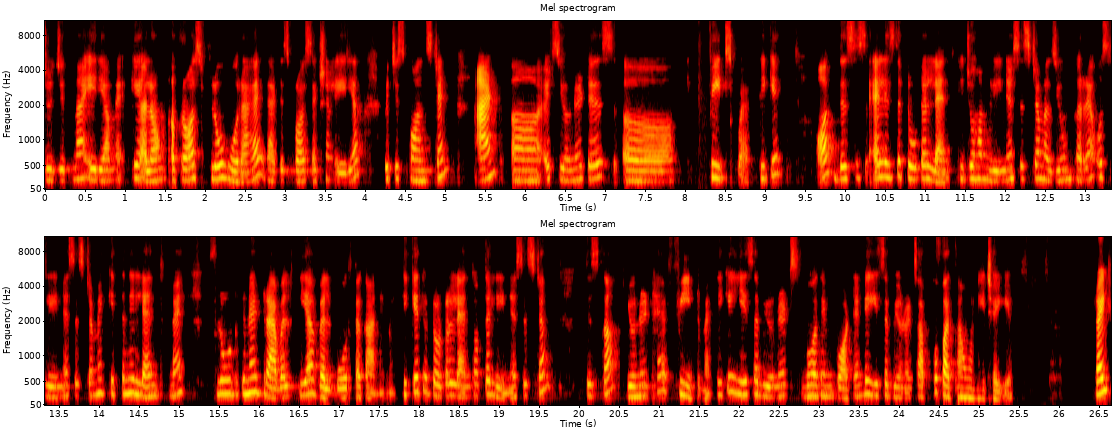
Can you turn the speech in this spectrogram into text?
जो जितना एरिया में के अलोंग अक्रॉस फ्लो हो रहा है that is cross sectional area which is constant and its unit is feet square ठीक है? और this is L is the total length कि जो हम लीनियर सिस्टम अज्यूम कर रहे हैं, उस लीनियर सिस्टम में कितनी लेंथ में फ्लूड ने ट्रेवल किया वेलबोर तक आने में, ठीक है? तो total length of the linear system जिसका यूनिट है फीट में, ठीक है? ये सब यूनिट्स बहुत इंपॉर्टेंट है, ये सब यूनिट्स आपको पता होनी चाहिए। राइट?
